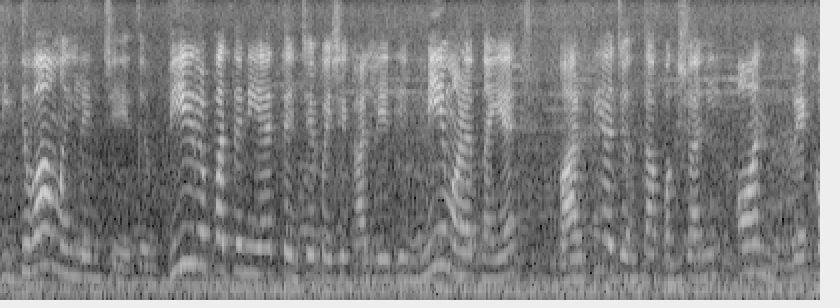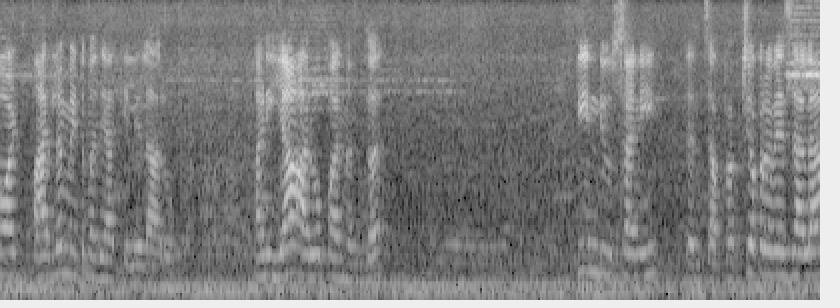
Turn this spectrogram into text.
विधवा महिलांचे जे वीरपत्नी आहेत त्यांचे पैसे काढले हे मी म्हणत नाहीये. भारतीय जनता पक्षाने ऑन रेकॉर्ड पार्लमेंटमध्ये हा केलेला आरोप. आणि या आरोपानंतर तीन दिवसांनी त्यांचा पक्षप्रवेश झाला.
